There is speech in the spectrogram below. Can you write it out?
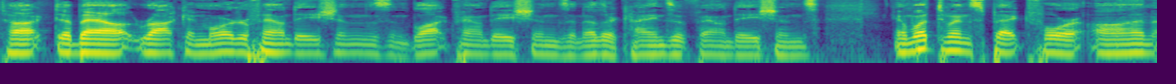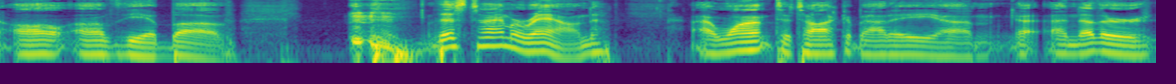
talked about rock and mortar foundations and block foundations and other kinds of foundations and what to inspect for on all of the above. this time around, I want to talk about a um, another,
